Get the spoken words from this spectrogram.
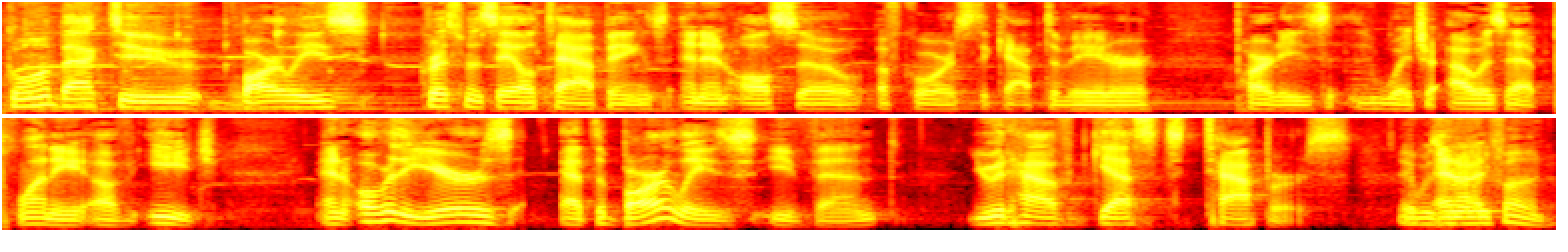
Going back to Barley's Christmas ale tappings, and then also, of course, the Captivator parties, which I was at plenty of each. And over the years at the Barley's event, you would have guest tappers. It was And really I- fun.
